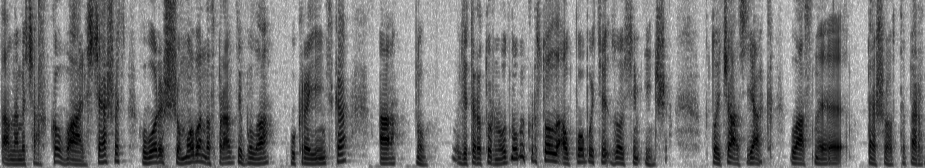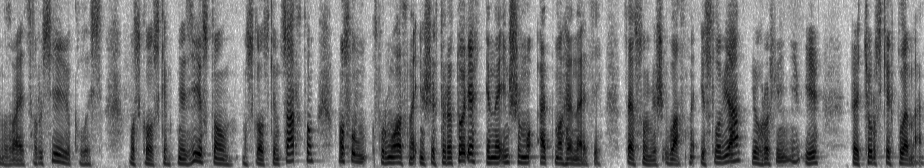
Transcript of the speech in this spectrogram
там на мечах, коваль, ще щось, говорить, що мова насправді була українська, а ну, літературну одну використовували, а в побуті зовсім інша. В той час, як власне те, що тепер називається Росією, колись Московським князівством, Московським царством, воно сформувалося на інших територіях і на іншому етногенезі. Це суміш, власне, і слов'ян, і грофінів, і е, тюркських племен.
